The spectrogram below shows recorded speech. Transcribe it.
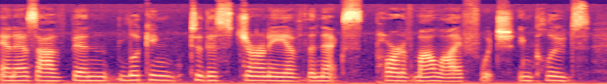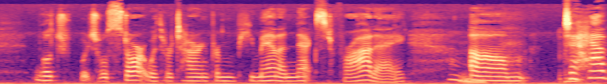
and as I've been looking to this journey of the next part of my life, which includes, which which will start with retiring from Humana next Friday, um, to have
